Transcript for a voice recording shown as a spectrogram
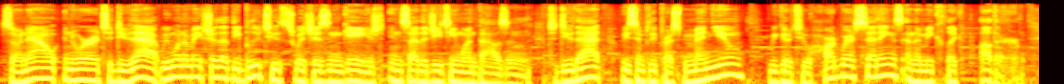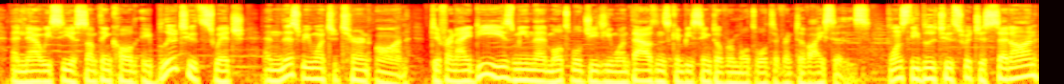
So now in order to do that, we want to make sure that the Bluetooth switch is engaged inside the GT1000. To do that, we simply press menu, we go to hardware settings, and then we click other. And now we see a something called a Bluetooth switch, and this we want to turn on. Different IDs mean that multiple GT1000s can be synced over multiple different devices. Once the Bluetooth switch is set on,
